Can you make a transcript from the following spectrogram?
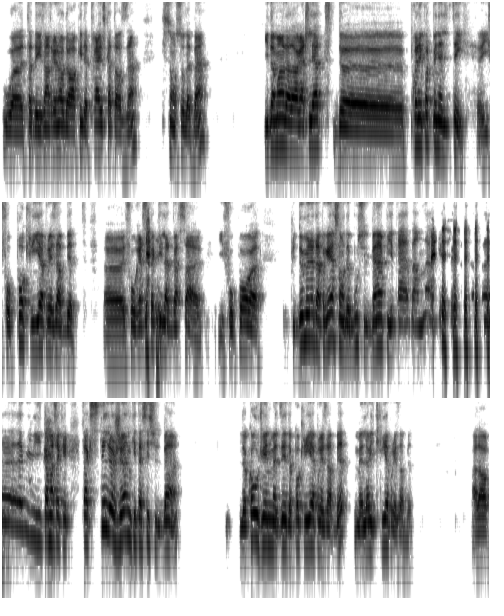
où euh, tu as des entraîneurs de hockey de 13-14 ans qui sont sur le banc. Ils demandent à leurs athlètes de prenez pas de pénalité. Il ne faut pas crier après les arbitres. Euh, il faut respecter l'adversaire. Il ne faut pas. Euh, puis deux minutes après, ils sont debout sur le banc, puis ils commencent à crier. Fait que si tu le jeune qui est assis sur le banc, le coach vient de me dire de ne pas crier après les arbitres, mais là, il crie après les arbitres. Alors,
